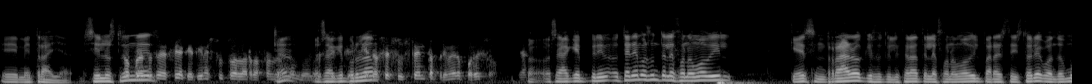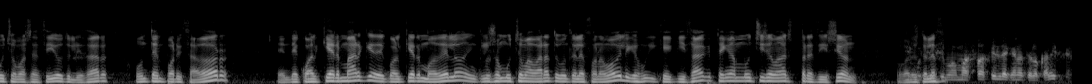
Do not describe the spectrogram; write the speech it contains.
eh, metralla. Si los No, por trenes... eso te decía que tienes tú toda la razón Claro, del mundo. O sea, que por no se sustenta primero por eso. ya. O sea que tenemos un teléfono móvil que es raro que se utilizara teléfono móvil para esta historia cuando es mucho más sencillo utilizar un temporizador eh, de cualquier marca, de cualquier modelo, incluso mucho más barato que un teléfono móvil y que, y que quizá tenga muchísima más precisión. Porque los, teléfonos, Muchísimo más fácil de que no te localicen.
